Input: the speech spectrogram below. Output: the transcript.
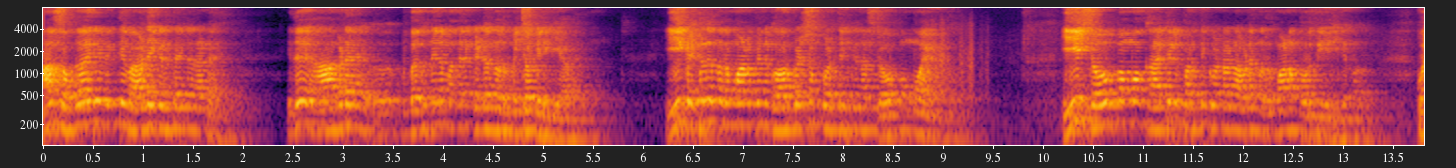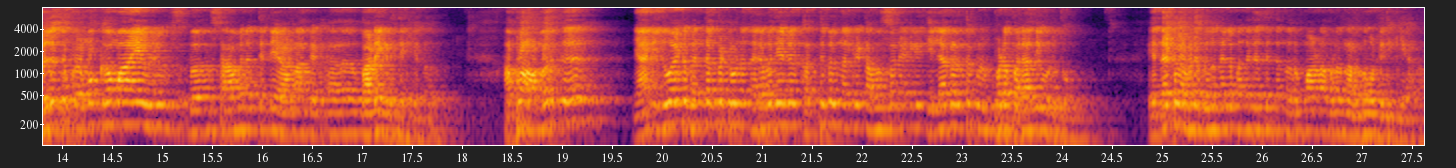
ആ സ്വകാര്യ വ്യക്തി വാടകയ്ക്ക് എടുത്തതിനാണ് ഇത് അവിടെ ബഹുനില മന്ദിരം കെട്ടിടം നിർമ്മിച്ചുകൊണ്ടിരിക്കുകയാണ് ഈ കെട്ടിട നിർമ്മാണത്തിന് കോർപ്പറേഷൻ കൊടുത്തിരിക്കുന്ന സ്റ്റോപ്പ് മെമ്മോയാണ് ഈ സ്റ്റോപ്പ് മെമ്മോ കാറ്റിൽ പറത്തിക്കൊണ്ടാണ് അവിടെ നിർമ്മാണം പൂർത്തീകരിക്കുന്നത്. കൊല്ലത്ത് പ്രമുഖമായ ഒരു ആ വാടക എടുത്തിരിക്കുന്നത്. അപ്പോൾ അവർക്ക് ഞാൻ ഇതുമായിട്ട് ബന്ധപ്പെട്ടുകൊണ്ട് നിരവധി കത്തുകൾ നൽകിയിട്ട് അവസാനം എനിക്ക് ജില്ലാ കളക്ടർക്ക് ഉൾപ്പെടെ പരാതി കൊടുത്തു. എന്നിട്ടും അവിടെ ബഹുനില മന്ദിരത്തിന്റെ നിർമ്മാണം അവിടെ നടന്നുകൊണ്ടിരിക്കുകയാണ്.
